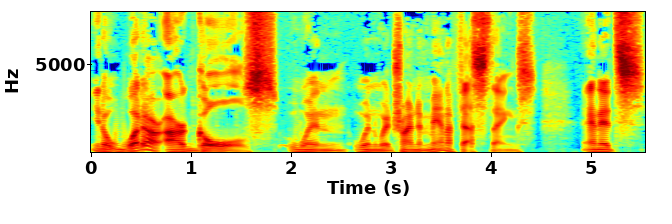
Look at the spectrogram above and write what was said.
you know what are our goals when when we're trying to manifest things? And it's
